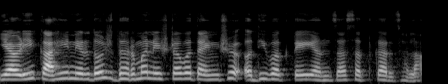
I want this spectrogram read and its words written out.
यावेळी काही निर्दोष धर्मनिष्ठ व त्यांचे अधिवक्ते यांचा सत्कार झाला.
